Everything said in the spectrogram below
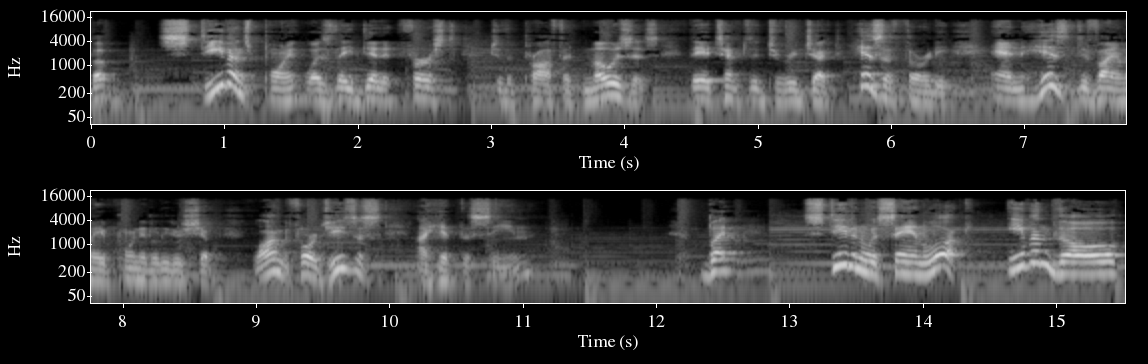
but Stephen's point was they did it first to the prophet Moses. They attempted to reject his authority and his divinely appointed leadership long before Jesus uh, hit the scene. But Stephen was saying, look, even though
